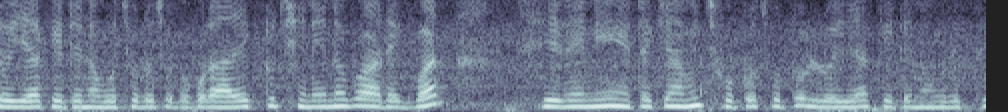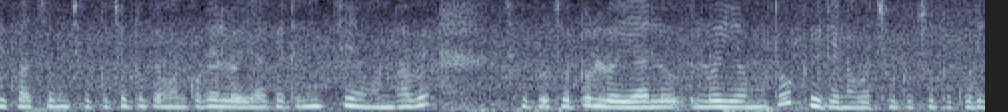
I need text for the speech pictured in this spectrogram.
লইয়া কেটে নেব ছোটো ছোটো করে। আর একটু ছিনে নেব আরেকবার ছিনে নিয়ে এটাকে আমি ছোট ছোট লইয়া কেটে নেব। দেখতেই পাচ্ছ আমি ছোট ছোট কেমন করে লইয়া কেটে নিচ্ছি। এমনভাবে ছোট ছোট লইয়া লইয়া মতো কেটে নেব ছোট ছোট করে।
